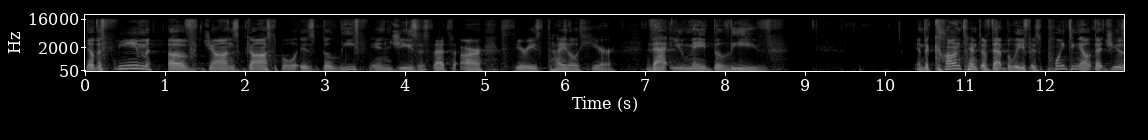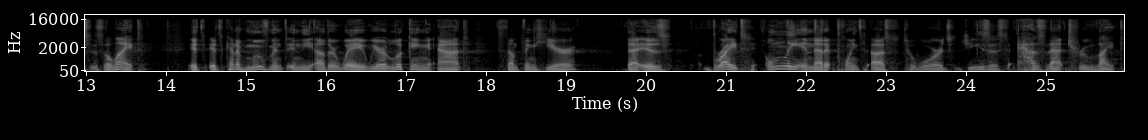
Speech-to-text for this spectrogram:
Now, the theme of John's gospel is belief in Jesus. That's our series title here, that you may believe. And the content of that belief is pointing out that Jesus is the light. It's, it's kind of movement in the other way. We are looking at something here that is bright only in that it points us towards Jesus as that true light.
